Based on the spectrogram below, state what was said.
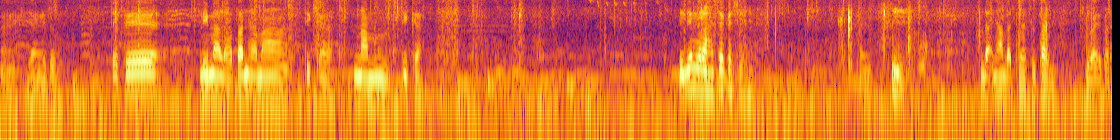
Nah, yang itu TB 58 sama 363 ini murah aja guys ya. Enggak nyampe 2 juta ini dua ekor.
